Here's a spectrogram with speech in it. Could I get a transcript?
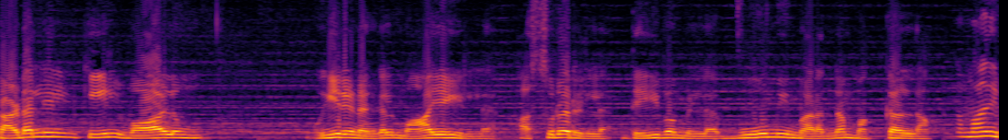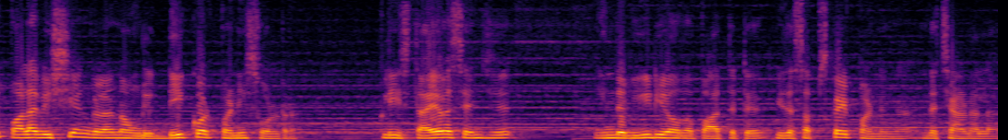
கடலில் கீழ் வாழும் உயிரினங்கள் மாயை இல்லை அசுரர் இல்லை தெய்வம் இல்லை பூமி மறந்த மக்கள் தான். இந்த மாதிரி பல விஷயங்களை நான் உங்களுக்கு டீகோட் பண்ணி சொல்கிறேன் ப்ளீஸ் தயவு செஞ்சு இந்த வீடியோவை பார்த்துட்டு இதை சப்ஸ்கிரைப் பண்ணுங்கள் இந்த சேனலை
